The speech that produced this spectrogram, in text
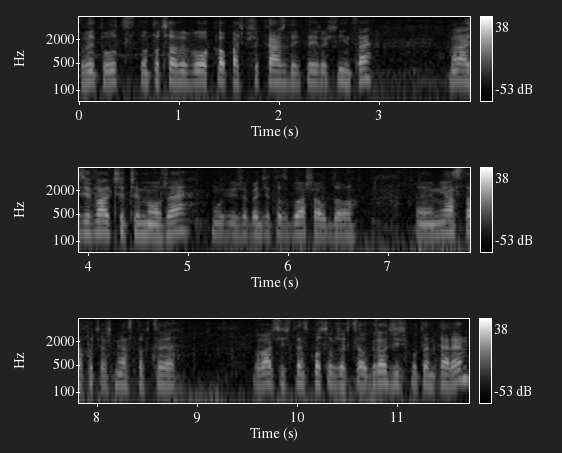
Wytłuc. no to trzeba by było kopać przy każdej tej roślince. Na razie walczy czy może. Mówi, że będzie to zgłaszał do e, miasta, chociaż miasto chce walczyć w ten sposób, że chce ogrodzić mu ten teren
